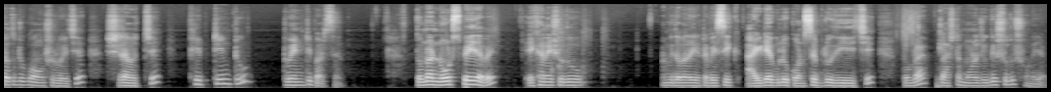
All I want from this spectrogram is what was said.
যতটুকু অংশ রয়েছে, সেটা হচ্ছে ফিফটিন টু টোয়েন্টি পার্সেন্ট তোমরা নোটস পেয়ে যাবে, এখানে শুধু আমি তোমাদের একটা বেসিক আইডিয়াগুলো কনসেপ্টগুলো দিয়ে দিচ্ছি, তোমরা ক্লাসটা মনোযোগ দিয়ে শুধু শুনে যাও।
